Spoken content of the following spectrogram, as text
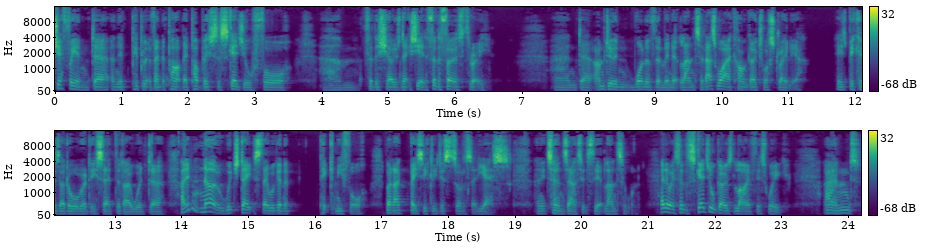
Jeffrey and uh, and the people at Event Apart they published the schedule for um, for the shows next year for the first three, and uh, I'm doing one of them in Atlanta. That's why I can't go to Australia. Is because I'd already said that I would. Uh, I didn't know which dates they were going to pick me for, but I basically just sort of said yes, and it turns out it's the Atlanta one. Anyway, so the schedule goes live this week, and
